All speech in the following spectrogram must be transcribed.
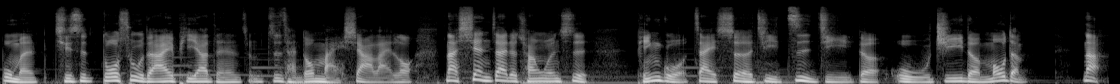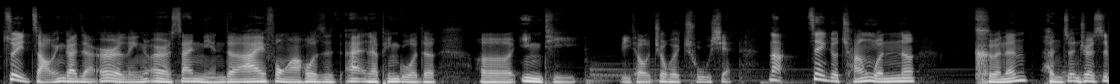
部门，其实多数的 IP 啊等等什么资产都买下来了。那现在的传闻是，苹果在设计自己的五 G 的 modem。那最早应该在二零二三年的 iPhone 啊，或者是 i 那苹果的呃硬体里头就会出现。那这个传闻呢，可能很正确，是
